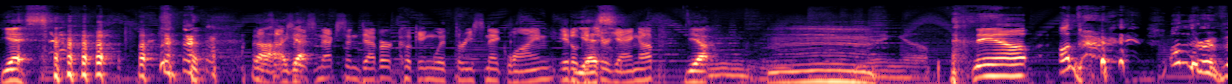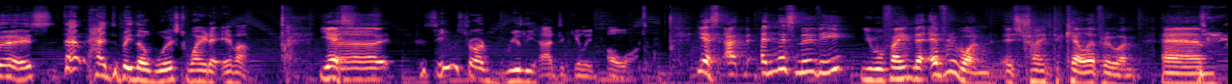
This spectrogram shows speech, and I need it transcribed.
Yes. That's ah, I actually his next endeavor: cooking with three snake wine. It'll Yes. get your yang up. yeah. Yang up. Now, on the, on the reverse, that had to be the worst way to ever. Yes. Uh, Because he was trying really hard to kill him a lot. Yes, in this movie, you will find that everyone is trying to kill everyone. Um,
